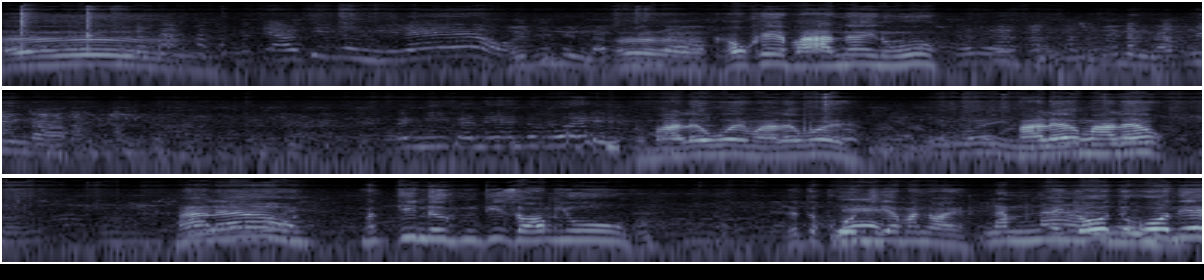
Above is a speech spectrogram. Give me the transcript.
เออ มันจะเอาที่หนึ่งอยู่แล้ว เฮ้ยที่หนึ่งนักเอวิ่งอนะเขาแค่ผ่านนะไอ้หนูที่ห นึ่งนักวิ่งนะไม่มีคะแนนด้วยมาแล้วเว้ยมาแล้วเว้ยมาแล้วมาแล้ว มาแล้ว มันที่หนึ่งที่สองอยู่ เดี๋ยวตะโกนเชียร์มันหน่อยนำหน้าไอ้โจตะโกนดิ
